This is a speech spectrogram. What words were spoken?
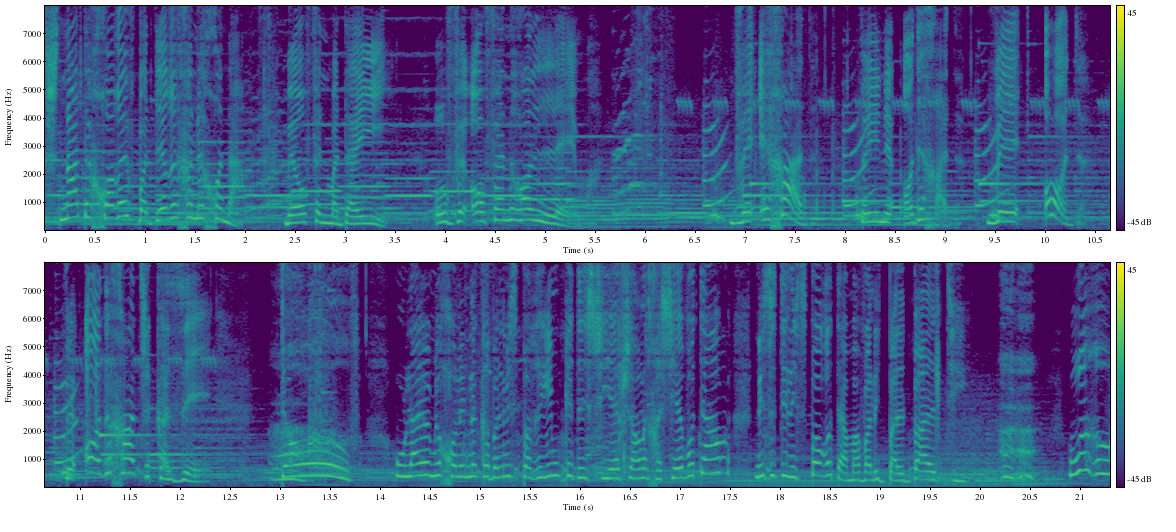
שנת החורף בדרך הנכונה, באופן מדעי ובאופן הולם. ואחד, והנה עוד אחד, ועוד, ועוד אחד שכזה. טוב, אולי הם יכולים לקבל מספרים כדי שיהיה אפשר לחשב אותם? ניסיתי לספור אותם, אבל התבלבלתי. וואו!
